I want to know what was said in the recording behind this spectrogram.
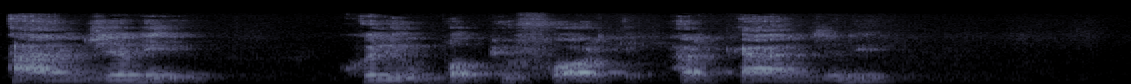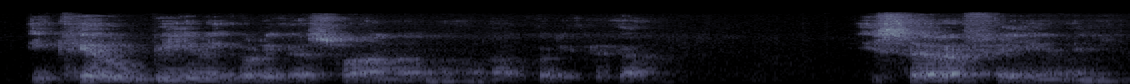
Angeli, quelli un po' più forti, arcangeli, i cherubini, quelli che suonano, no? quelli che i serafini,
